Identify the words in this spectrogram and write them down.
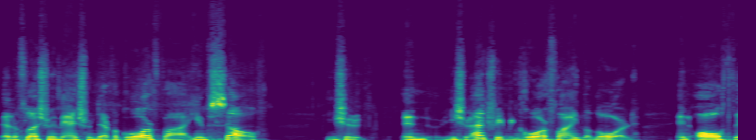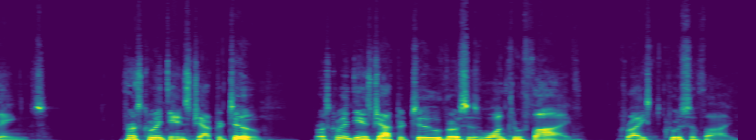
that a fleshly man should never glorify himself. He should, and he should actually be glorifying the Lord in all things. 1 Corinthians chapter 2. 1 Corinthians chapter 2, verses 1 through 5. Christ crucified.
